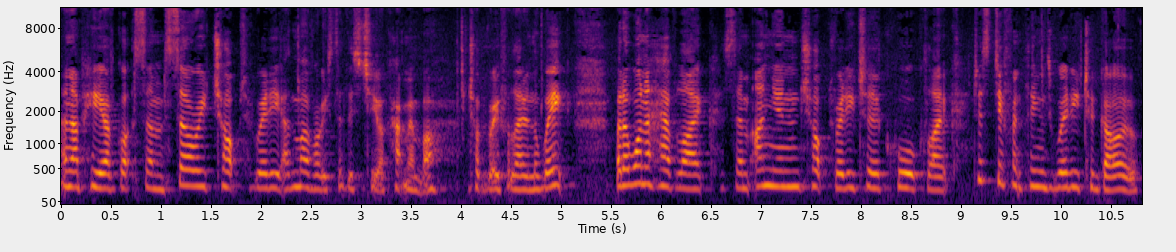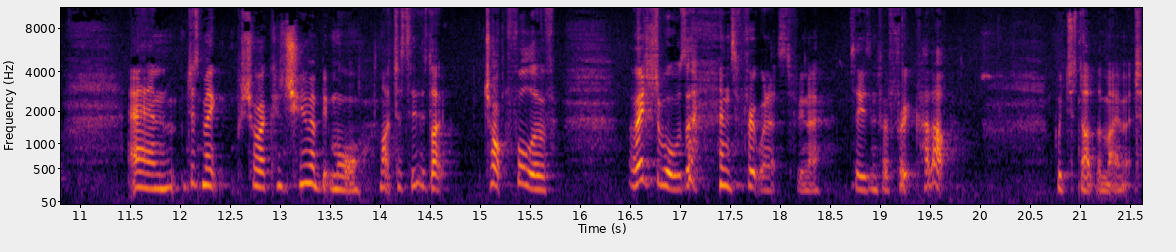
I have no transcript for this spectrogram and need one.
And up here I've got some celery chopped ready. I might have already said this to you. I can't remember. Chopped ready for later in the week. But I want to have like some onion chopped ready to cook. Like just different things ready to go. And just make sure I consume a bit more. Like just it's like chock full of vegetables and fruit when it's, you know, season for fruit cut up, which is not at the moment.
